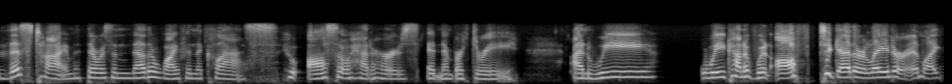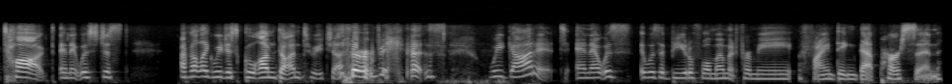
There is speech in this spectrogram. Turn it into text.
This time, there was another wife in the class who also had hers at number three. And we we kind of went off together later and like talked. And it was just i felt like we just glommed onto each other because we got it. And it was it was a beautiful moment for me finding that person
